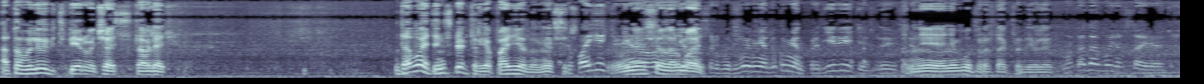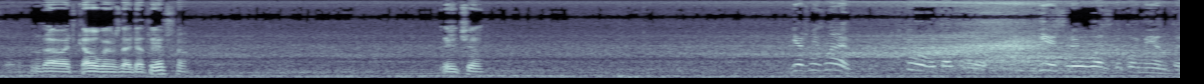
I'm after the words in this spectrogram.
А то вы любите первую часть составлять. Давайте, инспектор, я поеду. У меня все, поедете, у меня все нормально. будет. Вы мне документ предъявите, да и все. Не, я не буду просто так предъявлять. Ну тогда будем стоять. что ли. Давайте, кого будем ждать? Ответственного? Или что? Я же не знаю, кто вы такой. Есть ли у вас документы?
